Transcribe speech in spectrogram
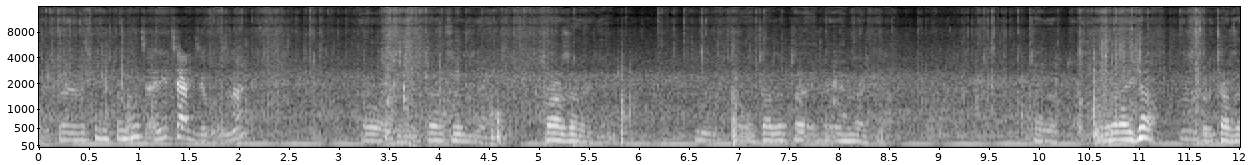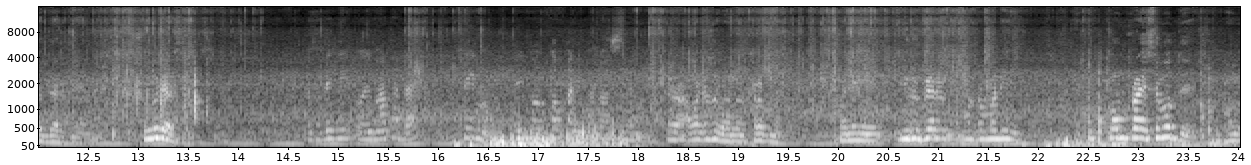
এটা- এরকম কেন রিচার্জেবল না? ও আচ্ছা এটা হচ্ছে চার্জার হুম। চার্জারটা এটা এখানে রাখি। চার্জারটা এবার রাখা চার্জার দেওয়ার কি সুন্দরই আছে। আচ্ছা দেখি ওই মাথাটা। প্রিমো কোম্পানি ভালো আছে। আমার কাছে ভালো খারাপ না। মানে ইউরোপের মোটামুটি একটু কম প্রাইসের মধ্যে ভালো।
